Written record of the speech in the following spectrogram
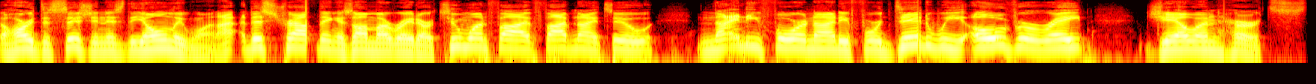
The hard decision is the only one. I, this Trout thing is on my radar. 215 592 9494. Did we overrate Jalen Hurts?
